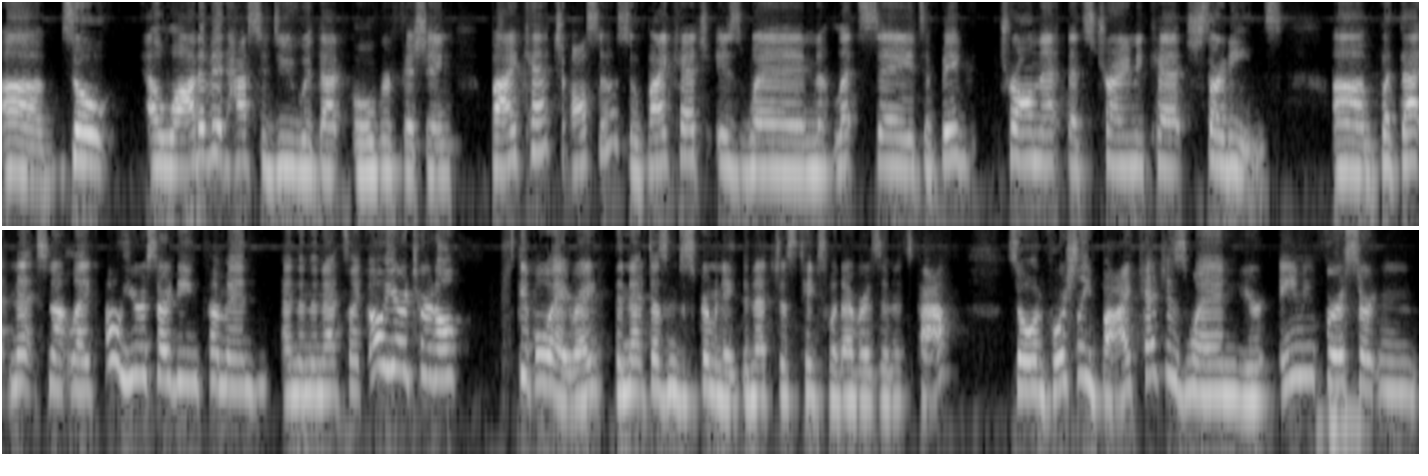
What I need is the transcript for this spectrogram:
Um, so a lot of it has to do with that overfishing. Bycatch also. So bycatch is when, let's say, it's a big trawl net that's trying to catch sardines. Um, but that net's not like, oh, you're a sardine, come in. And then the net's like, oh, you're a turtle, skip away, right? The net doesn't discriminate. The net just takes whatever is in its path. So unfortunately, bycatch is when you're aiming for a certain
